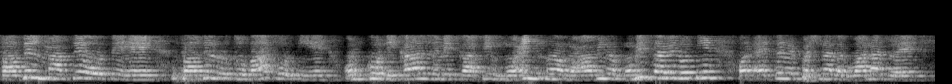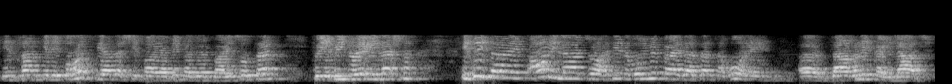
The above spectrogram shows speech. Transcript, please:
فاضل مادے ہوتے ہیں، فاضل رتوبات ہوتی ہیں، ان کو نکالنے میں کافی معاون اور ممد ثابت ہوتی ہیں اور ایسے میں پشنا لگوانا جو ہے انسان کے لیے بہت زیادہ شفا یابی کا جو ہے باعث ہوتا ہے۔ تو یہ بھی جو ہے علاج اسی طرح ایک اور علاج جو حدیث نبوی میں پایا جاتا تھا، وہ ہے داغنے کا علاج۔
